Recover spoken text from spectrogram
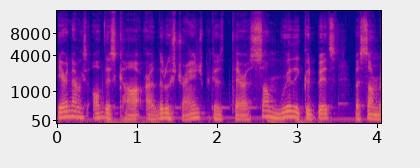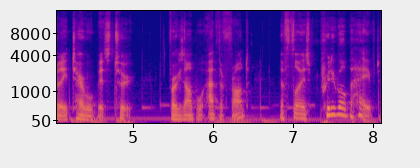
The aerodynamics of this car are a little strange because there are some really good bits, but some really terrible bits too. For example, at the front, the flow is pretty well behaved.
